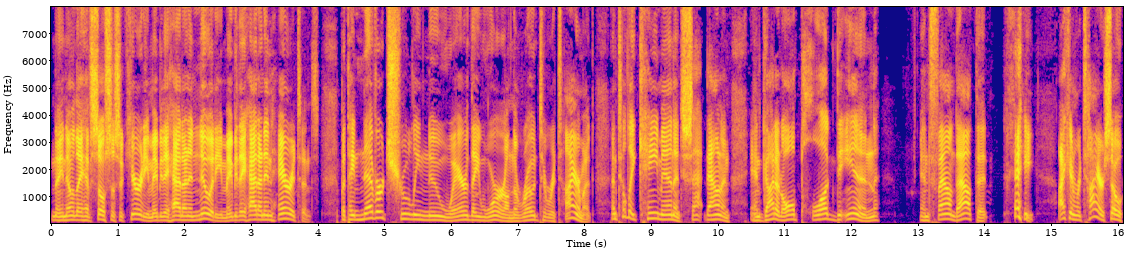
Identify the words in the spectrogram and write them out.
they know they have Social Security. Maybe they had an annuity. Maybe they had an inheritance. But they never truly knew where they were on the road to retirement until they came in and sat down and and got it all plugged in, and found out that hey I can retire. So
